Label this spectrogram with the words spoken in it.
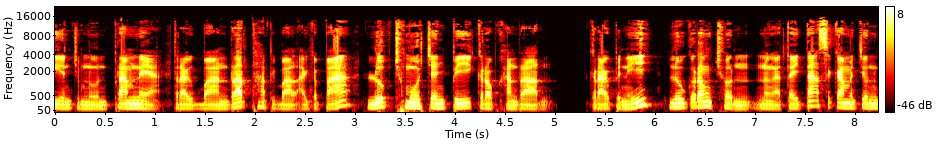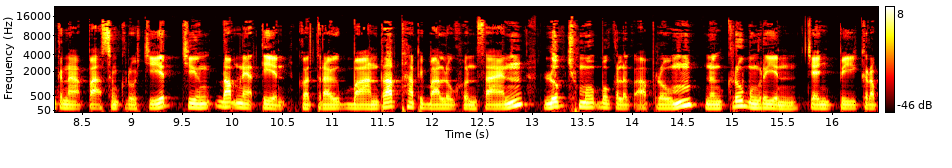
ទៀនចំនួន5នាក់ត្រូវបានរដ្ឋាភិបាលឯកបកលុបឈ្មោះចេញពីក្របខ័ណ្ឌរដ្ឋ ក្រៅពីនេះលោករងឈុននិងអតីតសកម្មជនគណបកសង្គ្រោះជាតិជាង10នាក់ទៀតក៏ត្រូវបានរដ្ឋាភិបាលលោកហ៊ុនសែនលុបឈ្មោះបុគ្គលិកអប់រំនិងគ្រូបង្រៀនចេញពីក្រប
